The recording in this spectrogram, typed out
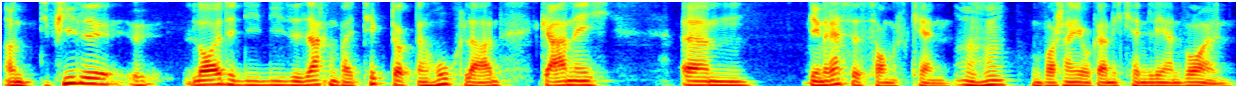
Und viele äh, Leute, die diese Sachen bei TikTok dann hochladen, gar nicht ähm, den Rest des Songs kennen Mhm. und wahrscheinlich auch gar nicht kennenlernen wollen.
